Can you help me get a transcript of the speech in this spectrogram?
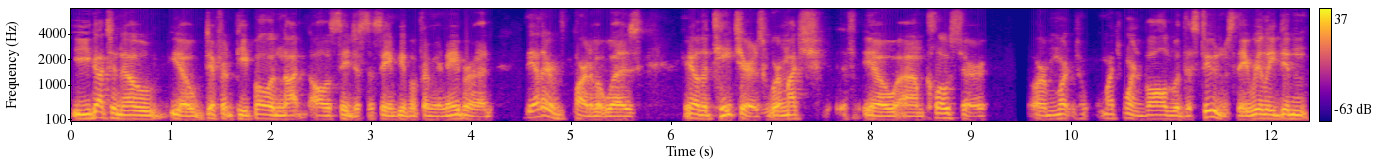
you got to know you know different people and not all say just the same people from your neighborhood. The other part of it was you know the teachers were much you know um, closer or more, much more involved with the students. They really didn't.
